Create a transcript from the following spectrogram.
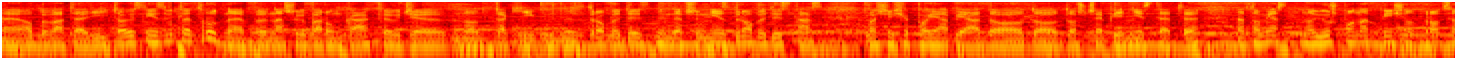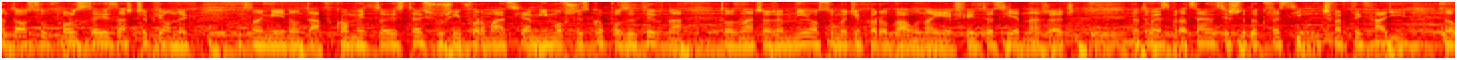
e, obywateli. To jest niezwykle trudne w naszych warunkach, gdzie no, taki zdrowy, dys- znaczy niezdrowy dystans właśnie się pojawia do, do, do szczepień, niestety. Natomiast no, już ponad 50% osób w Polsce jest zaszczepionych co najmniej jedną dawką, więc to jest też już informacja mimo wszystko pozytywna. To oznacza, że mniej osób będzie chorowało na jesień, to jest jedna rzecz. Natomiast wracając jeszcze do kwestii czwartej fali, no,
